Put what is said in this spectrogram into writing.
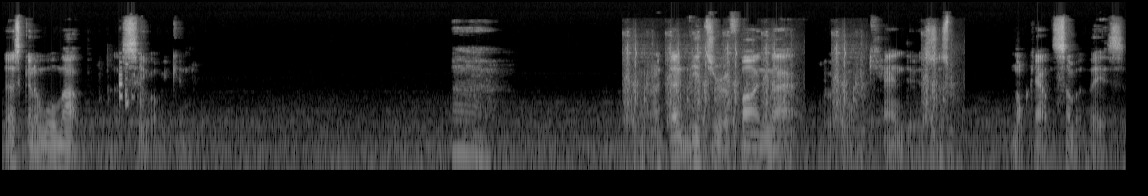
That's gonna warm up. Let's see what we can. I don't need to refine that, but what we can do is just knock out some of this.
